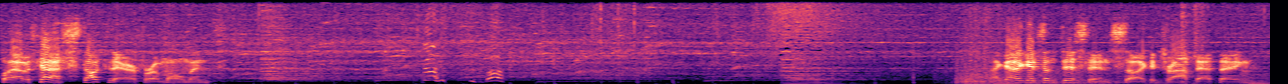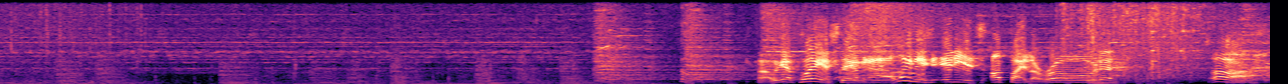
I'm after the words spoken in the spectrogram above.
Boy, I was kind of stuck there for a moment. I gotta get some distance so I can drop that thing. Oh, we got plenty of stamina now. Look at these idiots up by the road. Oh.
